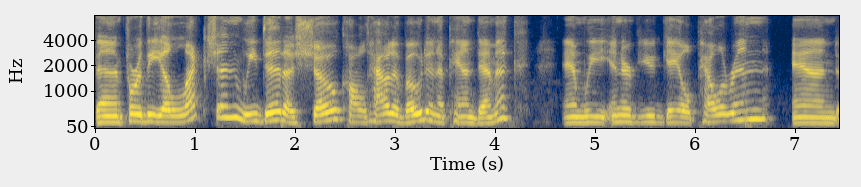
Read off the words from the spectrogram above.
Then for the election, we did a show called How to Vote in a Pandemic and we interviewed Gail Pellerin and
